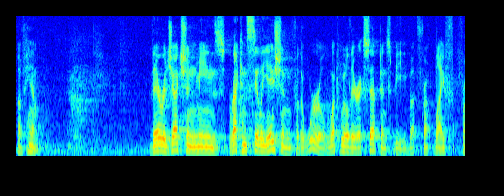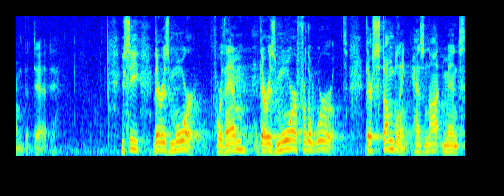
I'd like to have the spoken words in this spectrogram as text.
of him. Their rejection means reconciliation for the world. What will their acceptance be but from life from the dead? You see, there is more for them, there is more for the world. Their stumbling has not meant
